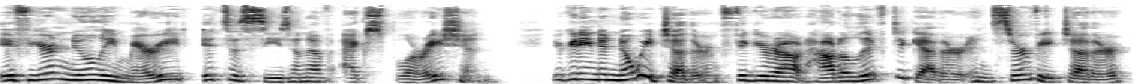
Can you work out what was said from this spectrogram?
If you're newly married, it's a season of exploration. You're getting to know each other and figure out how to live together and serve each other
